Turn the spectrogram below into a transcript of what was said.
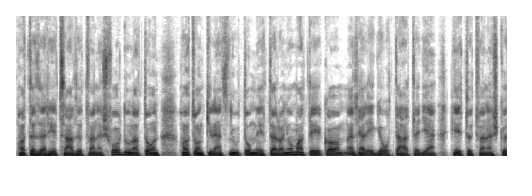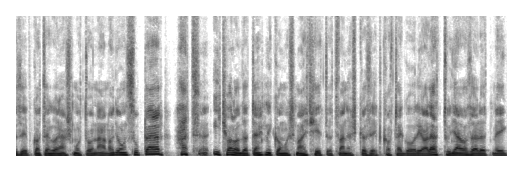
6750-es fordulaton, 69 Nm a nyomatéka, ez elég jó, tehát egy ilyen 750-es középkategóriás motornál nagyon szuper. Hát így halad a technika, most már egy 750-es középkategória lett, ugye azelőtt még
